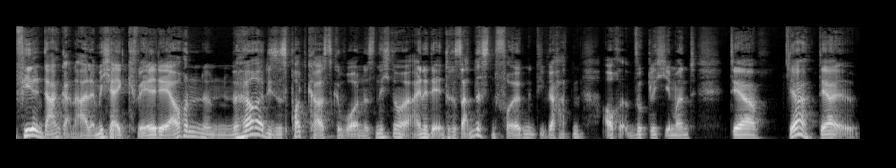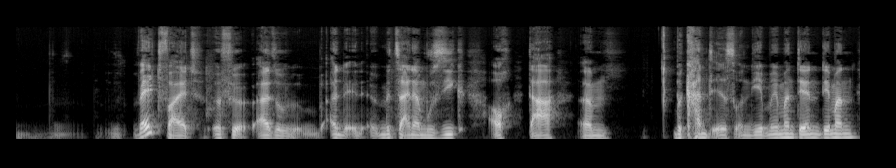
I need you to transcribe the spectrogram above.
Vielen Dank an alle. Michael Quell, der ja auch ein, ein, Hörer dieses Podcasts geworden ist. Nicht nur eine der interessantesten Folgen, die wir hatten, auch wirklich jemand, der, ja, der weltweit für, also mit seiner Musik auch da ähm, bekannt ist und jemand, den, den man,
